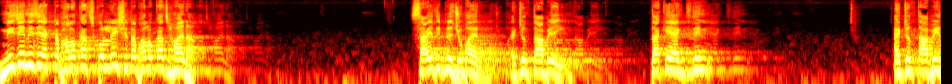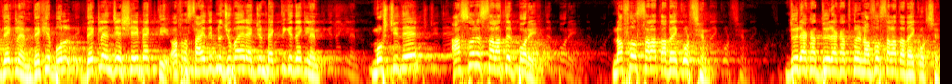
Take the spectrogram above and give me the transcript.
নিজে নিজে একটা ভালো কাজ করলেই সেটা ভালো কাজ হয় না। সাইদ ইবনে জুবাইর একজন তাবেই তাকে একদিন একজন তাবি দেখলেন, দেখে বল, দেখলেন যে সেই ব্যক্তি, অথবা সাইদ ইবনে জুবাইয়ের একজন ব্যক্তিকে দেখলেন, মসজিদে আসরের সালাতের পরে নফল সালাত আদায় করছেন। দুই রাকাত দুই রাকাত করে নফল সালাত আদায় করছেন।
